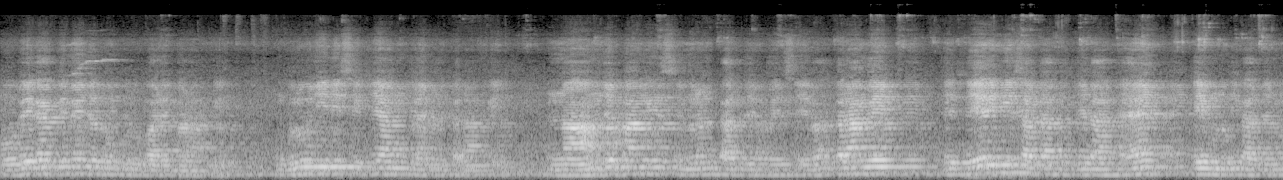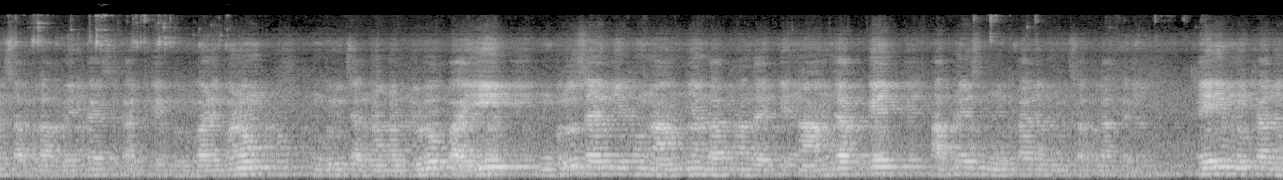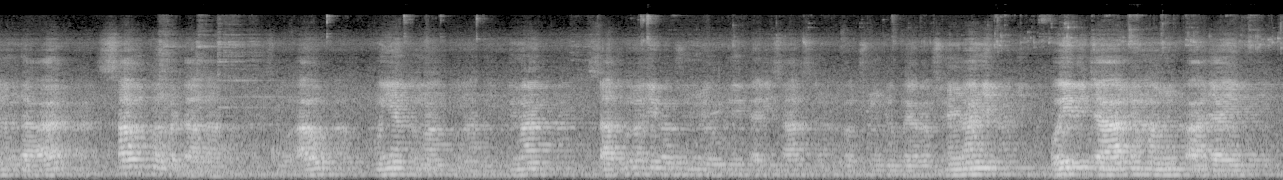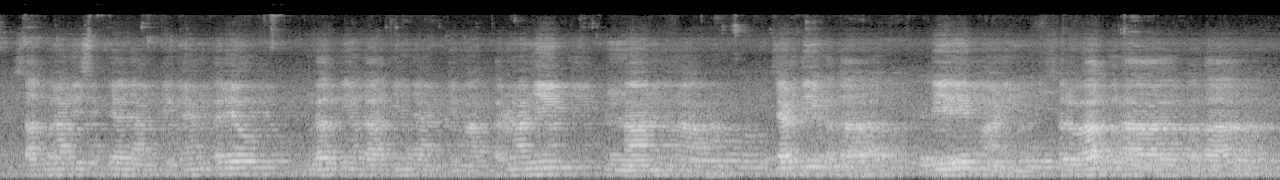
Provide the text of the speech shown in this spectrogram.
ਹੋਵੇਗਾ ਕਿਵੇਂ ਜਦੋਂ ਗੁਰੂ ਵਾਲੇ ਬਣਾਂਗੇ? ਗੁਰੂ ਜੀ ਦੀ ਸਿੱਖਿਆ ਨੂੰ ਗ੍ਰਹਿਣ ਕਰਾਂਗੇ। ਨਾਮ ਜਪਾਂਗੇ, ਸਿਮਰਨ ਕਰਦੇ ਹੋਏ ਸੇਵਾ ਕਰਾਂਗੇ। ਤੇ ਫਿਰ ਹੀ ਸਾਡਾ ਜਿਹੜਾ ਹੈ ਇਹ ਮਨੁੱਖਾ ਜਨਮ ਸਫਲਾ ਹੋਵੇਗਾ ਇਸ ਕਰਕੇ ਗੁਰੂ ਵਾਲੇ ਬਣੋ, ਗੁਰੂ ਚਰਨਾਂ ਨਾਲ ਜੁੜੋ ਭਾਈ। ਗੁਰੂ ਸਾਹਿਬ ਜੀ ਤੋਂ ਨਾਮ ਦੀਆਂ ਦਾਤਾਂ ਲੈ ਕੇ ਨਾਮ ਜਪ ਕੇ ਆਪਣੇ ਇਸ ਮਨੁੱਖਾ ਜਨਮ ਨੂੰ ਸਫਲਾ ਕਰੀ। ਇਹੀ ਮਨੁੱਖਾ ਜਨਮ ਦਾ ਸਭ ਤੋਂ ਵੱਡਾ ਲਾਭ ਆਓ, ਹੋਈਆਂ ਤਮਾਮ ਗੁਰਾਂ ਦੀ ਕਿਮਾ ਸਤਿਗੁਰੂ ਜੀ ਬਖਸ਼ਣ ਜੋਗ ਨੇ ਕਰੀ ਸਾਧ ਸੰਗਤ ਬਖਸ਼ਣ ਜੋਗ ਹੈ ਬਖਸ਼ਣਾ ਜੀ। ਕੋਈ ਵਿਚਾਰ ਜੋ ਮਨ ਨੂੰ ਆ ਜਾਏ, ਸਤਿਗੁਰਾਂ ਦੀ ਸਿੱਖਿਆ ਜਾਣ ਕੇ ਗ੍ਰਹਿਣ ਕਰਿਓ। ਗਲਤੀਆਂ ਦਾਤੀਆਂ ਜਾਣ ਕੇ ਮਾਫ ਕਰਨਾ ਜੀ? ਨਾਨਕ ਨਾਮ, ਚੜ੍ਹਦੀ ਕਲਾ, ਤੇਰੇ ਬਾਣੀ ਸਰਬੱਤ ਦਾ।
